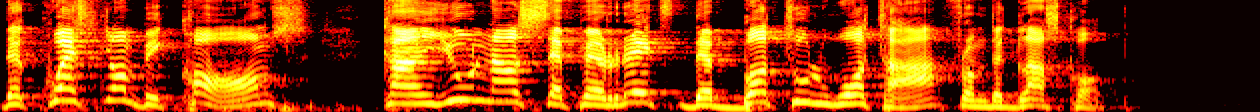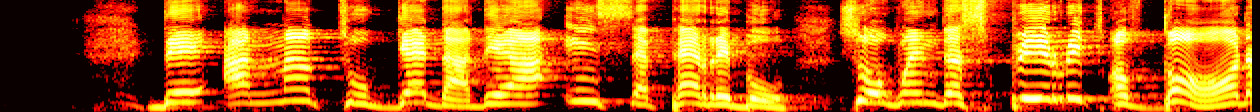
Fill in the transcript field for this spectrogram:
The question becomes can you now separate the bottled water from the glass cup? They are now together, they are inseparable. So when the Spirit of God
